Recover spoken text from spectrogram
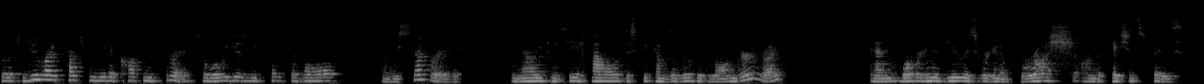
So to do light touch, we need a cotton thread. So what we do is we take the ball and we separate it, And now you can see how this becomes a little bit longer, right? And what we're going to do is we're going to brush on the patient's face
